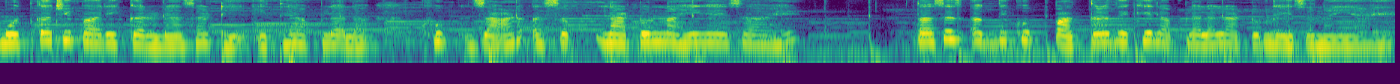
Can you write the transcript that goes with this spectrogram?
मोदकाची पारी करण्यासाठी इथे आपल्याला खूप जाड असं लाटून नाही घ्यायचं आहे. तसेच अगदी खूप पातळ देखील आपल्याला लाटून घ्यायचं नाही आहे.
